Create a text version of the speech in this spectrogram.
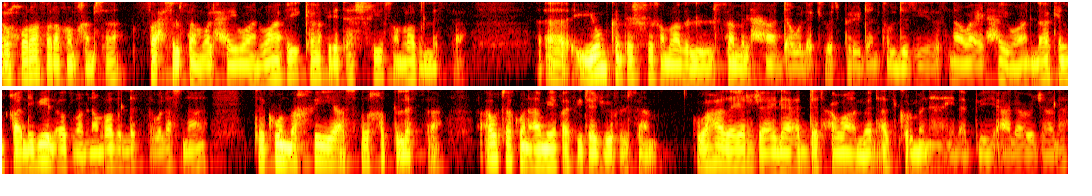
الخرافة رقم خمسة فحص الفم والحيوان واعي كافي لتشخيص أمراض اللثة. يمكن تشخيص أمراض الفم الحاد أو ال acute periodontal disease أثناء وعي الحيوان لكن الغالبية العظمى من أمراض اللثة والأسنان تكون مخفية أسفل خط اللثة أو تكون عميقة في تجويف الفم وهذا يرجع إلى عدة عوامل أذكر منها هنا على عجالة.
